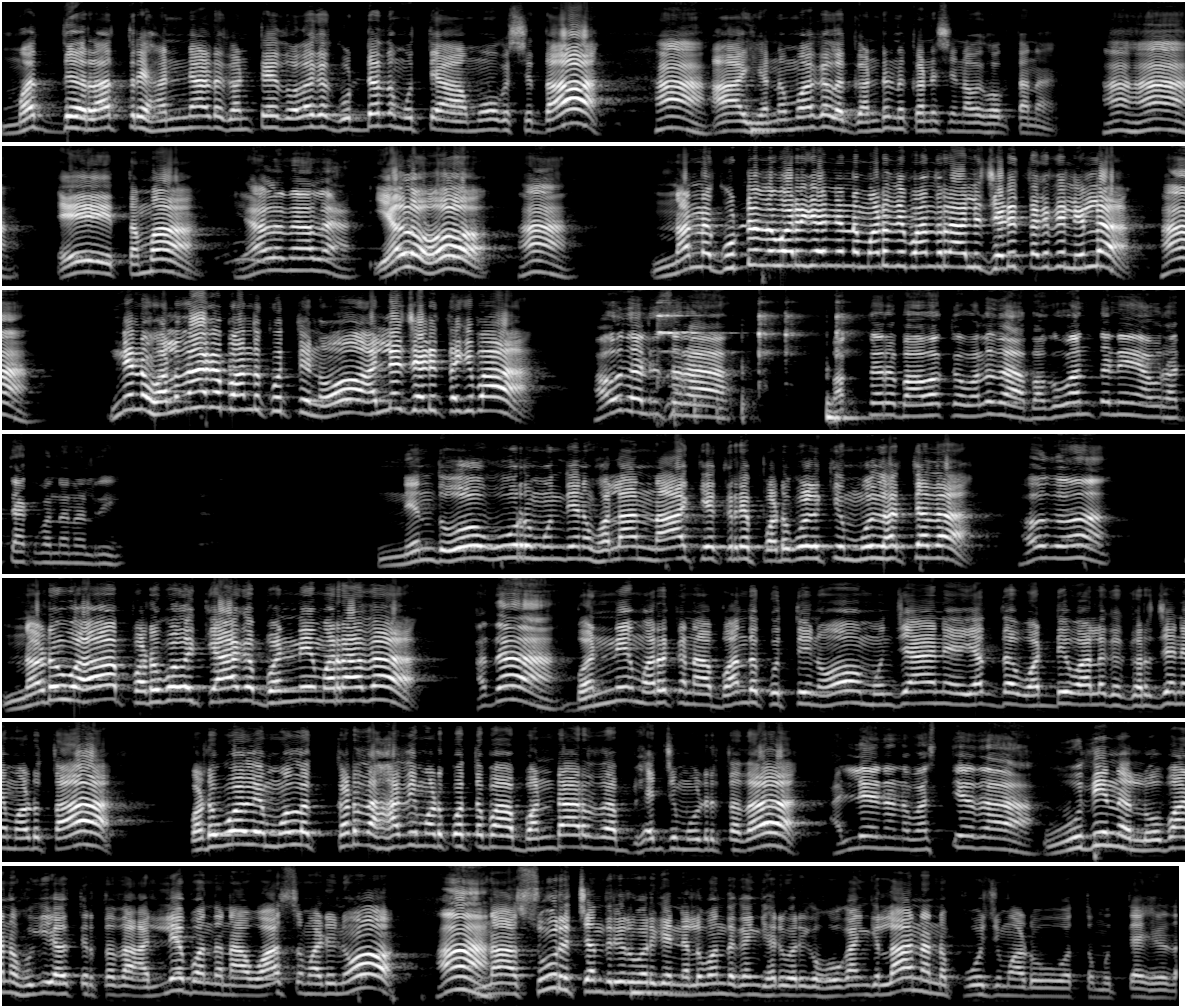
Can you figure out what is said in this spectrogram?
ಮಧ್ಯರಾತ್ರಿ ಹನ್ನೆರಡು ಗಂಟೆದೊಳಗ ಗುಡ್ಡದ ಮುತ್ಯ ಅಮೋಘಸಿದ್ದ. ಹಾ. ಆ ಹೆಣ್ಮಗಳ ಗಂಡನ ಕನಸಿನೊಳಗೆ ಹೋಗ್ತಾನ. ಹಾ ಹಾ. ಏ ತಮ್ಮ ಹೇಳ ಮ್ಯಾಲ. ಹೇಳೋ ಹಾ. ನನ್ನ ಗುಡ್ಡದವರೆಗೆ ನಿನ್ನ ಮಡದಿ ಬಂದ್ರ ಅಲ್ಲಿ ಜಡಿ ತೆಗೆದಿಲ್ಲ ಹಾ. ನಿನ್ನ ಹೊಲದಾಗ ಬಂದು ಕೂತಿನೋ ಅಲ್ಲೇ ಜಡಿ ತೆಗಿಬಾ ಹೌದಲ್ರಿ ಸರ. ಭಕ್ತರ ಭಾವಕ್ಕ ಹೊಲದ ಭಗವಂತನೇ ಅವ್ರ ಹತ್ಯಾಕ್ ಬಂದನಲ್ರಿ. ನಿಂದು ಊರ ಮುಂದಿನ ಹೊಲ ನಾಲ್ಕು ಎಕರೆ ಪಡಗೊಳಕಿ ಮುಳ್ಳು ಹತ್ಯದ. ಹೌದು. ನಡುವ ಪಡಗೊಳಕ್ಯಾಗ ಬನ್ನಿ ಮರ ಅದ. ಅದ? ಬನ್ನಿ ಮರಕ್ಕ ನಾ ಬಂದ ಕುತ್ತಿನೋ ಮುಂಜಾನೆ ಎದ್ದ ಒಡ್ಡಿ ವಾಲಗ ಗರ್ಜನೆ ಮಾಡುತ್ತಾ ಪಡಗೋಲಿ ಮುಲ್ಲ ಕಡದ ಹಾದಿ ಮಾಡ್ಕೋತ ಬಾ ಭಂಡಾರದ ಹೆಜ್ಜೆ ಮೂಡಿರ್ತದ. ಅಲ್ಲೇ ನನ್ನ ವಸ್ತಿ ಅದ. ಊದಿನ ಲೋಬಾನ ಹುಗಿ ಹೇಳ್ತಿರ್ತದ ಅಲ್ಲೇ ಬಂದ ನಾ ವಾಸ ಮಾಡಿನೋ ಹಾ. ನಾ ಸೂರ್ಯ ಚಂದ್ರ ಇರುವರಿಗೆ ನೆಲವಂದ ಗಂಗೆ ಹರಿವರೆಗೆ ಹೋಗಂಗಿಲ್ಲ ನನ್ನ ಪೂಜೆ ಮಾಡು ಅತ್ತ ಮುತ್ಯ ಹೇಳ್ದ.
